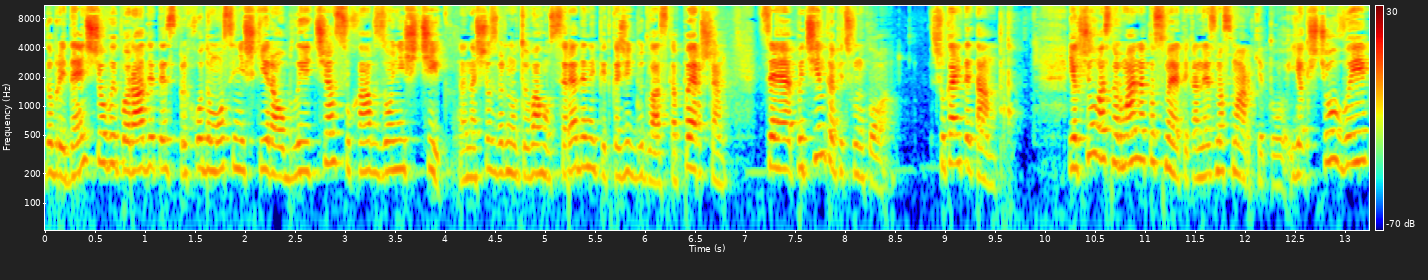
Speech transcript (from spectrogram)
Добрий день. Що ви порадите з приходом осені шкіра обличчя, суха в зоні щік? На що звернути увагу зсередини? Підкажіть, будь ласка. Перше, це печінка підшлункова. Шукайте там. Якщо у вас нормальна косметика, не з мас-маркету, якщо ви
